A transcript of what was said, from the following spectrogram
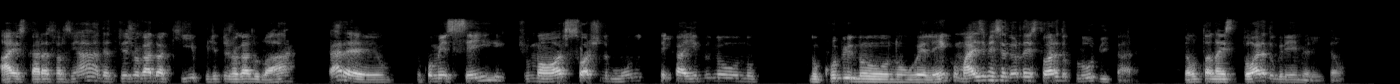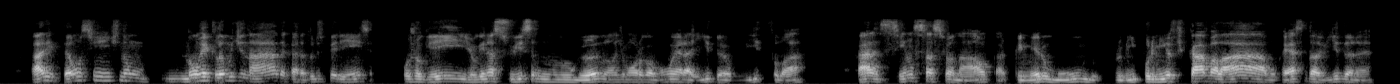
Aí os caras falam assim, ah, deve ter jogado aqui, podia ter jogado lá. Cara, eu, eu comecei, tive uma maior sorte do mundo ter caído no, no, no clube, no, no elenco mais vencedor da história do clube, cara. Então tá na história do Grêmio ali, então. Cara, então, assim, a gente não, não reclama de nada, cara, tudo experiência. Pô, joguei, joguei na Suíça, no Lugano, lá onde o Mauro Galvão era ídolo, era um mito lá. Cara, sensacional, cara. Primeiro mundo. Por mim, por mim, eu ficava lá o resto da vida, né?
